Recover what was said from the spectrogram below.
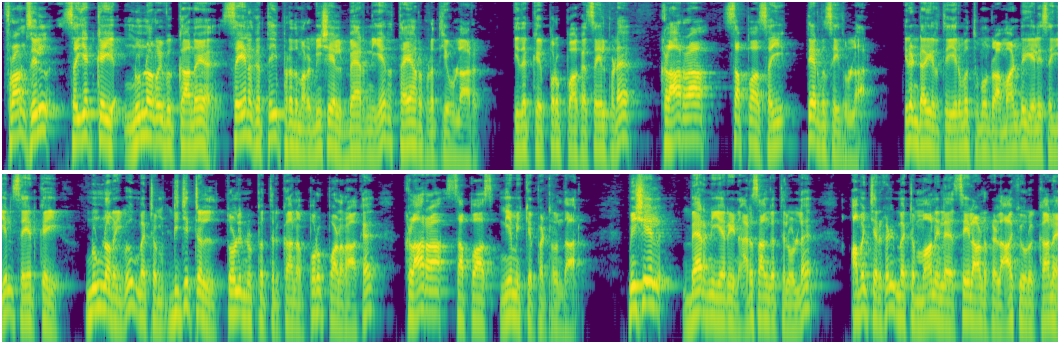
பிரான்சில் செயற்கை நுண்ணறிவுக்கான செயலகத்தை பிரதமர் மிஷேல் பேர்னியர் தயார்படுத்தியுள்ளார். இதற்கு பொறுப்பாக செயல்பட கிளாரா சப்பாஸை தேர்வு செய்துள்ளார். இரண்டாயிரத்தி இருபத்தி மூன்றாம் ஆண்டு எலிசையில் செயற்கை நுண்ணறிவு மற்றும் டிஜிட்டல் தொழில்நுட்பத்திற்கான பொறுப்பாளராக கிளாரா சப்பாஸ் நியமிக்கப்பட்டிருந்தார். மிஷேல் பேர்னியரின் அரசாங்கத்தில் உள்ள அமைச்சர்கள் மற்றும் மாநில செயலாளர்கள் ஆகியோருக்கான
